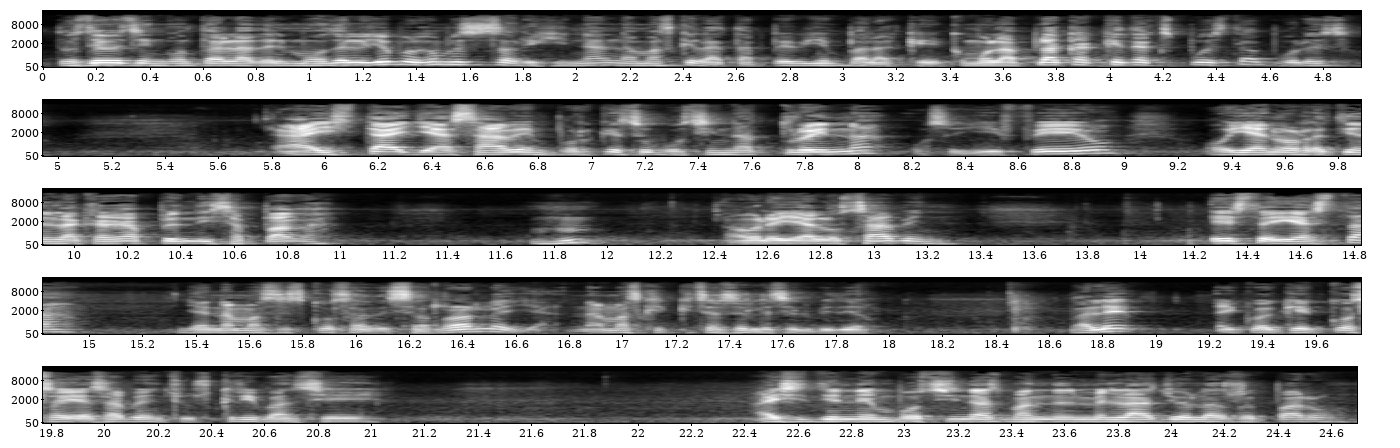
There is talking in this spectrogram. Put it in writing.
Entonces debes encontrar la del modelo. Yo, por ejemplo, esa es original, nada más que la tapé bien para que, como la placa queda expuesta, por eso. Ahí está, ya saben por qué su bocina truena o se oye feo o ya no retiene la carga, prende y se apaga. Ahora ya lo saben. Esta ya está. Ya nada más es cosa de cerrarla ya. Nada más que quise hacerles el video. ¿Vale? Hay cualquier cosa, ya saben, suscríbanse. Ahí si tienen bocinas, mándenmelas, yo las reparo.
